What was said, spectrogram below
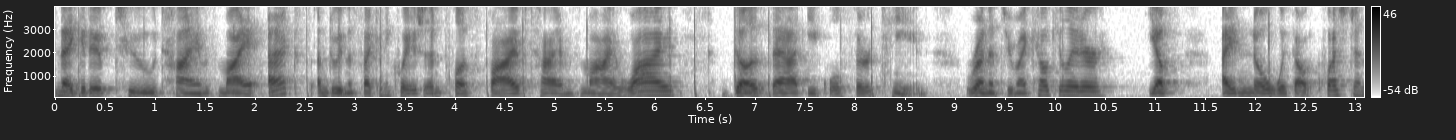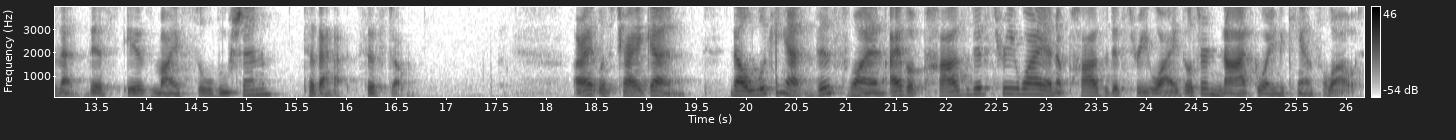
negative 2 times my x, I'm doing the second equation, plus 5 times my y. Does that equal 13? Run it through my calculator. Yep, I know without question that this is my solution to that system. All right, let's try again. Now looking at this one, I have a positive 3y and a positive 3y. Those are not going to cancel out.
